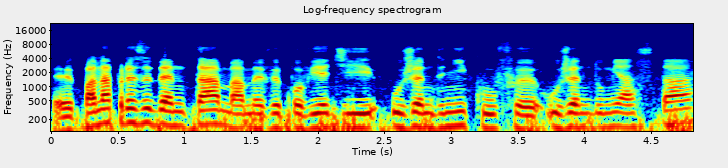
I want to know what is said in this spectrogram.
e, pana prezydenta, mamy wypowiedzi urzędników e, Urzędu Miasta,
